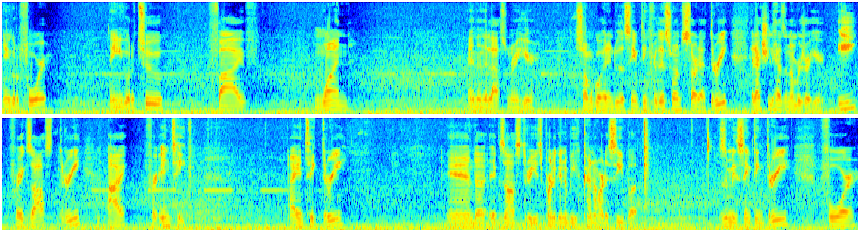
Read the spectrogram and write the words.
then you go to four then you go to two five one and then the last one right here so I'm gonna go ahead and do the same thing for this one. Start at three. It actually has the numbers right here. E for exhaust three. I for intake. I intake three. And uh, exhaust three. It's probably gonna be kind of hard to see but it's gonna be the same thing. Three four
